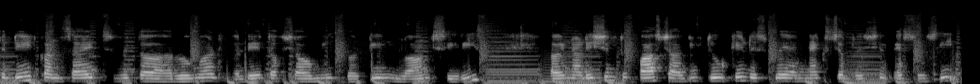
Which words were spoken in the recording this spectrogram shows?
The date coincides with the rumored date of Xiaomi 13 launch series. Uh, in addition to fast charging 2K display and next generation SoC,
